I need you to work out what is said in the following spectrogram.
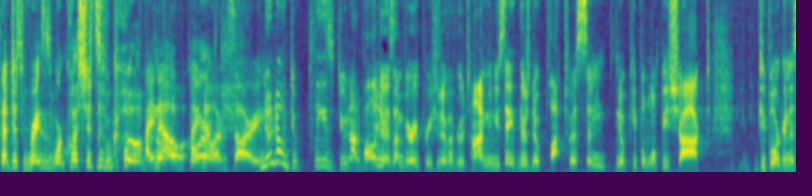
that just raises more questions of, of I know, of I know. I'm sorry. No, no. Do, please do not apologize. I'm very appreciative of your time. When you say there's no plot twists and you know people won't be shocked, people are gonna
